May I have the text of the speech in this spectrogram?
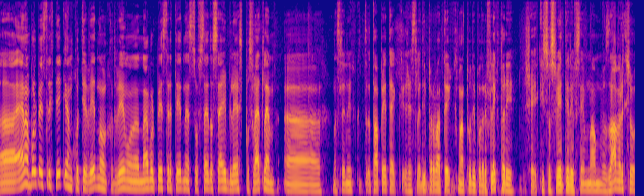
Uh, ena bolj pestrih tekem, kot je vedno, kot vemo, najbolj pestre tedne so vse do sedaj bile po svetlem. Uh, naslednji ta petek že sledi prva tekma tudi pod reflektorji, še, ki so svetili vsem nam v Zavrču.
